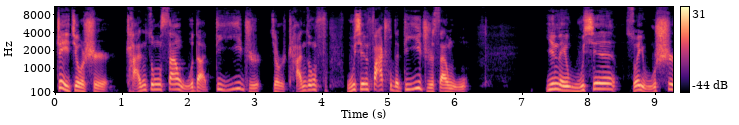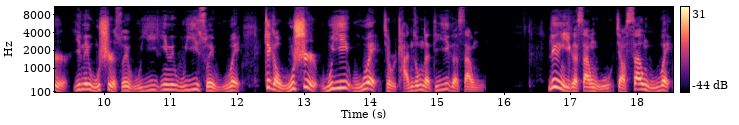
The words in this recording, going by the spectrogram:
这就是禅宗三无的第一支，就是禅宗无心发出的第一支三无。因为无心，所以无事；因为无事，所以无一；因为无一，所以无畏。这个无事、无一、无畏，就是禅宗的第一个三无。另一个三无叫三无畏，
